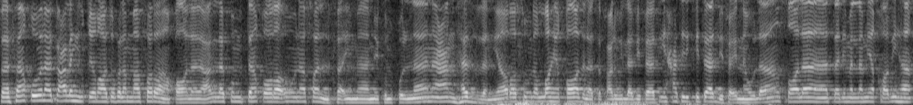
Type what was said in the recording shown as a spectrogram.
فثقلت عليه القراءة فلما فرغ قال لعلكم تقرؤون خلف إمامكم. قلنا نعم هذا يا رسول الله قال لا تفعلوا إلا بفاتحة الكتاب فإنه لا صلاة لمن لم يقرأ بها.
